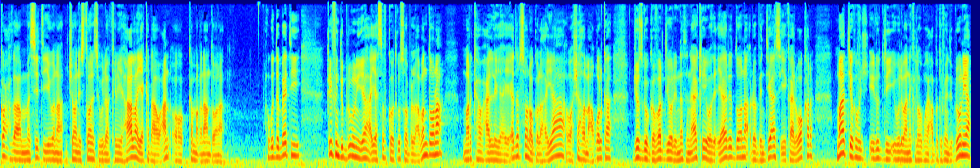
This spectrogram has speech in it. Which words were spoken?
kooxda mancity iyaguna john stones weliba keliya haalan ayaa ka dhaawacan oo ka maqnaan doona ugu dambeyntii kevin debrunia ayaa safkood ku soo bilaaban doona. Marka waxaa leeyahay ederson oo golahayaa waa shahda macquulka. Josgo gavardiol nathan ake wada ciyaari doona robin dias iyo kyle walker. Matio covig iyo ludri iyo weliba ninka lagu magacaabo debrunia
